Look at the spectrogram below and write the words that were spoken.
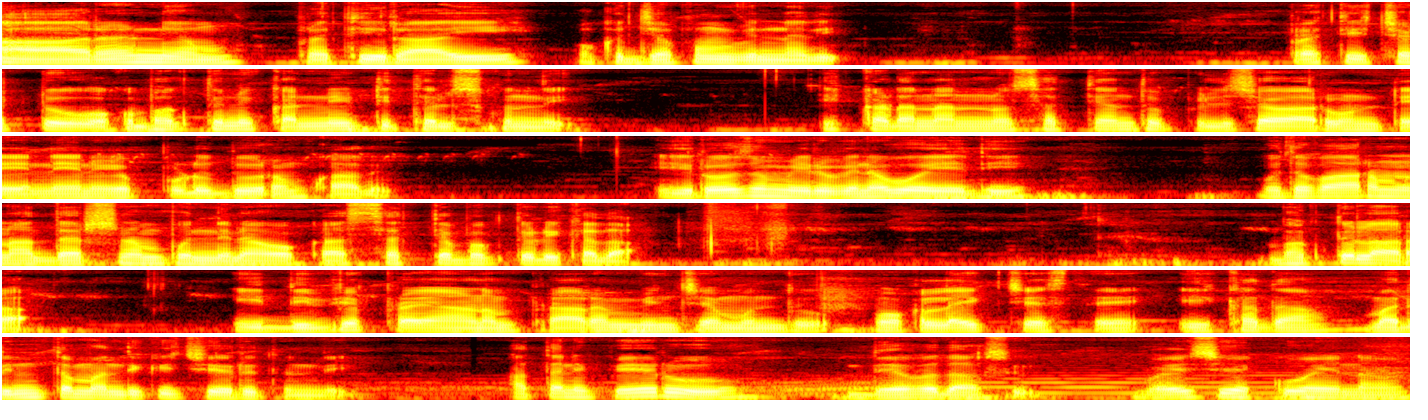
ఆ అరణ్యం ప్రతి రాయి ఒక జపం విన్నది. ప్రతి చెట్టు ఒక భక్తుని కన్నీటి తెలుసుకుంది. ఇక్కడ నన్ను సత్యంతో పిలిచేవారు ఉంటే నేను ఎప్పుడూ దూరం కాదు. ఈరోజు మీరు వినబోయేది బుధవారం నా దర్శనం పొందిన ఒక సత్యభక్తుడి కథ. భక్తులారా ఈ దివ్య ప్రయాణం ప్రారంభించే ముందు ఒక లైక్ చేస్తే ఈ కథ మరింత మందికి చేరుతుంది. అతని పేరు దేవదాసు. వయసు ఎక్కువైనా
